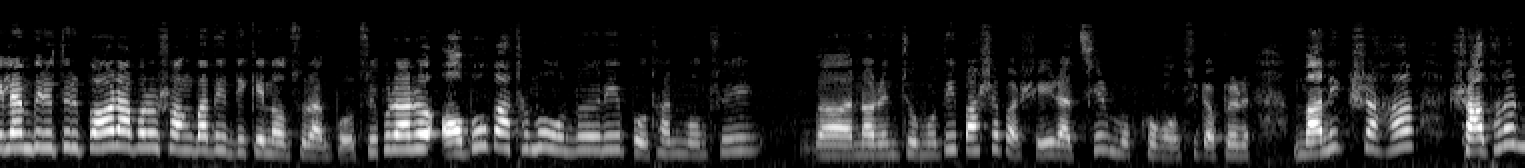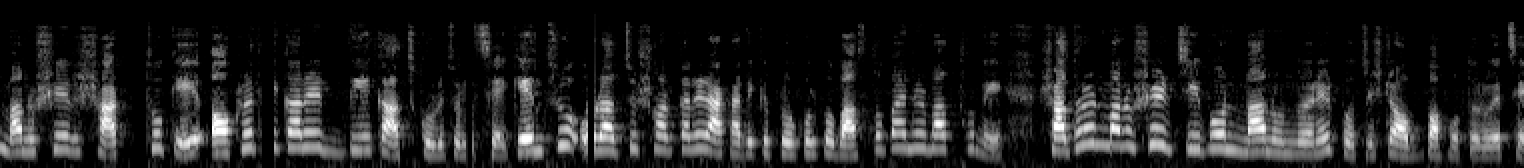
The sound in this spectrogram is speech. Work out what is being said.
এলাম বিরতির পর আবারও সংবাদের দিকে নজর রাখব। ত্রিপুরার অবকাঠামো উন্নয়নে প্রধানমন্ত্রী নরেন্দ্র মোদী, পাশাপাশি রাজ্যের মুখ্যমন্ত্রী ডক্টর মানিক সাহা সাধারণ মানুষের স্বার্থকে অগ্রাধিকারের দিয়ে কাজ করে চলেছে। কেন্দ্র ও রাজ্য সরকারের একাধিক প্রকল্প বাস্তবায়নের মাধ্যমে সাধারণ মানুষের জীবন মান উন্নয়নের প্রচেষ্টা অব্যাহত রয়েছে।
